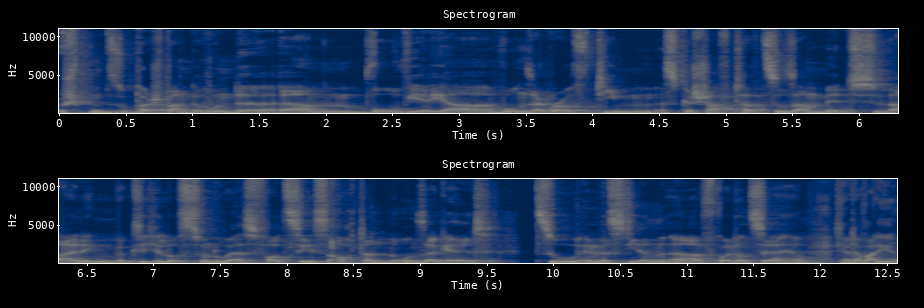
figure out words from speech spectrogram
Super spannende Runde, ähm, wo wir ja, wo unser Growth-Team es geschafft hat, zusammen mit einigen wirklich illustren US-VCs auch dann unser Geld zu investieren. Äh, freut uns sehr, ja. Ja, da war die,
